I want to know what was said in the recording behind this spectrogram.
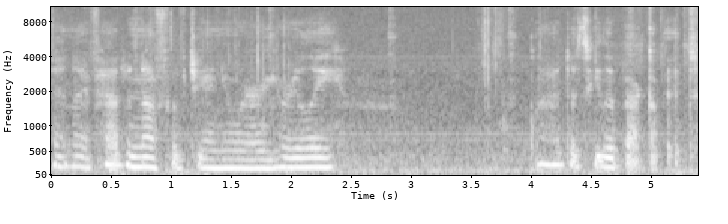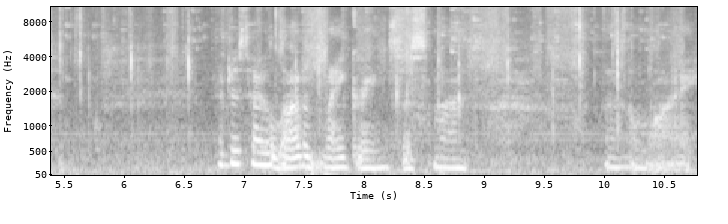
And I've had enough of January, really. Glad to see the back of it. I just had a lot of migraines this month. I don't know why.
